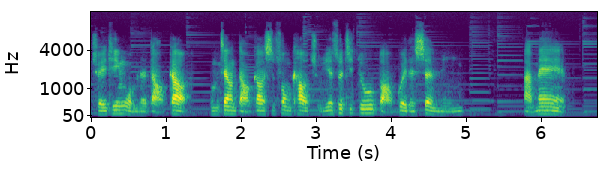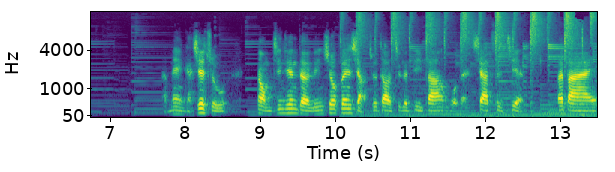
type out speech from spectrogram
垂听我们的祷告。我们这样祷告是奉靠主耶稣基督宝贵的圣名，阿门，阿门。感谢主。那我们今天的灵修分享就到这个地方，我们下次见，拜拜。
